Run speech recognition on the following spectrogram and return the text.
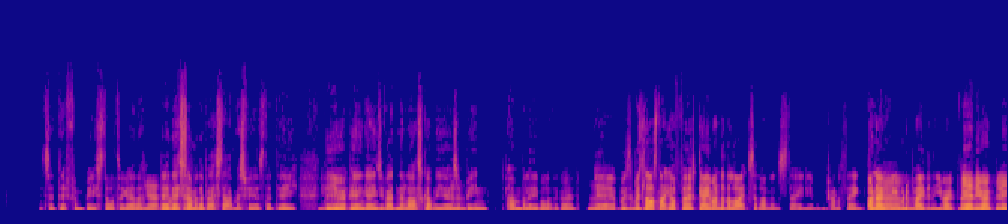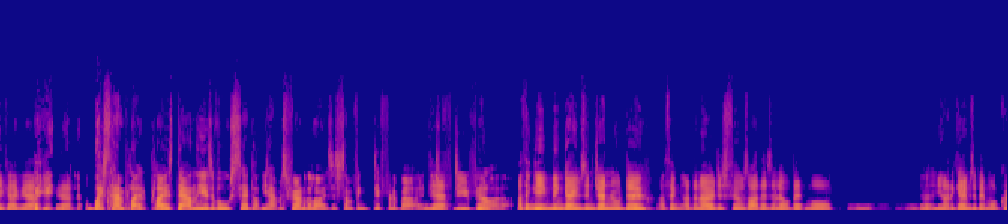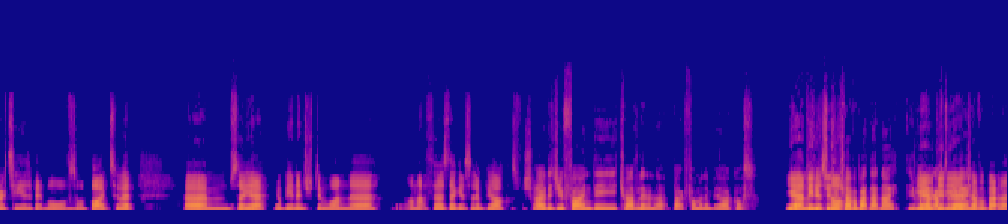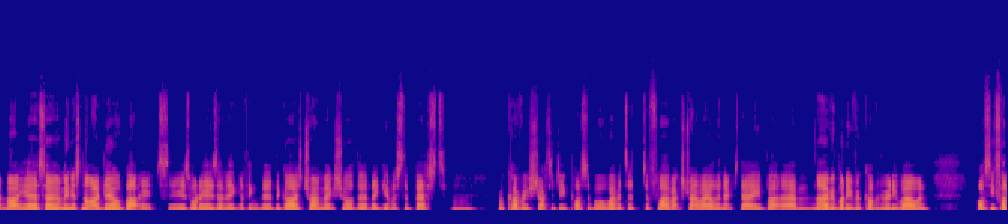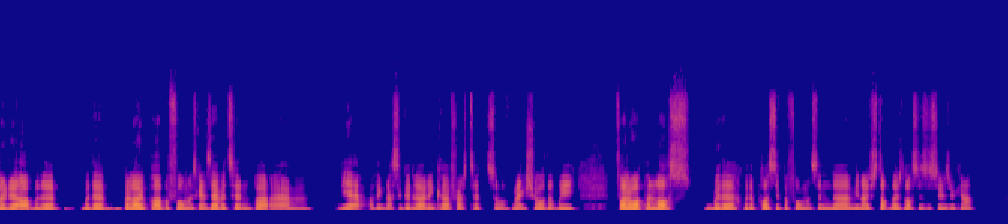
it's a different beast altogether. Yeah, they're, they're some of the best atmospheres that the the Yeah. European games you've had in the last couple of years have Mm. been unbelievable at the ground. Mm. Yeah, was was last night your first game under the lights at London Stadium? I'm trying to think. Oh no, you would have Um, played in the Europa. Yeah, the Europa League game. Yeah, But you- yeah, West Ham play, players down the years have all said like the atmosphere under the lights is something different about it. Did Yeah. You, do you feel like that? I think evening games in general do. I think I don't know. It just feels like there's a little bit more. You know, the game's a bit more gritty. There's a bit more sort of bite to it. Um, so yeah, it'll be an interesting one uh, on that Thursday against Olympiacos for sure. How did you find the travelling and that back from Olympiacos? yeah, I mean, did you, did not. you travel back that night? Did you yeah, we did. Yeah, travel back that night. Yeah, so I mean, it's not ideal, but it's it is what it is. I think I think the the guys try and make sure that they give us the best Mm. recovery strategy possible, whether to, to fly back straight away or the next day. But um, no, everybody recovered really well and obviously followed it up with a with a below par performance against Everton. But um, yeah, I think that's a good learning curve for us to sort of make sure that we follow up a loss with a with a positive performance and um, you know stop those losses as soon as we can.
